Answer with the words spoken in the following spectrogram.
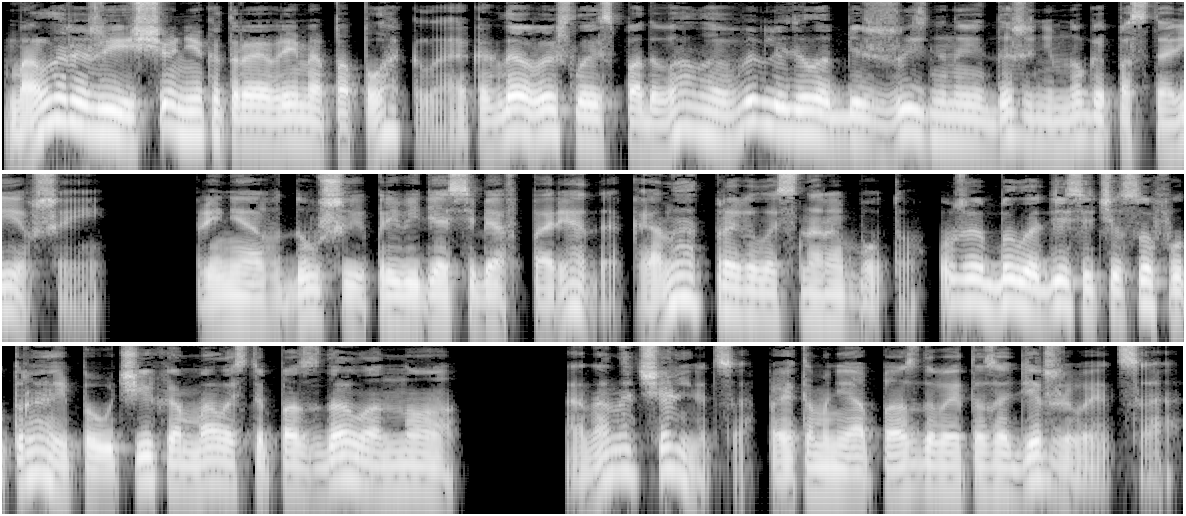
Малара же еще некоторое время поплакала, а когда вышла из подвала, выглядела безжизненной и даже немного постаревшей. Приняв душ и приведя себя в порядок, она отправилась на работу. Уже было десять часов утра, и паучиха малость опоздала, но... Она начальница, поэтому не опаздывает, а задерживается.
